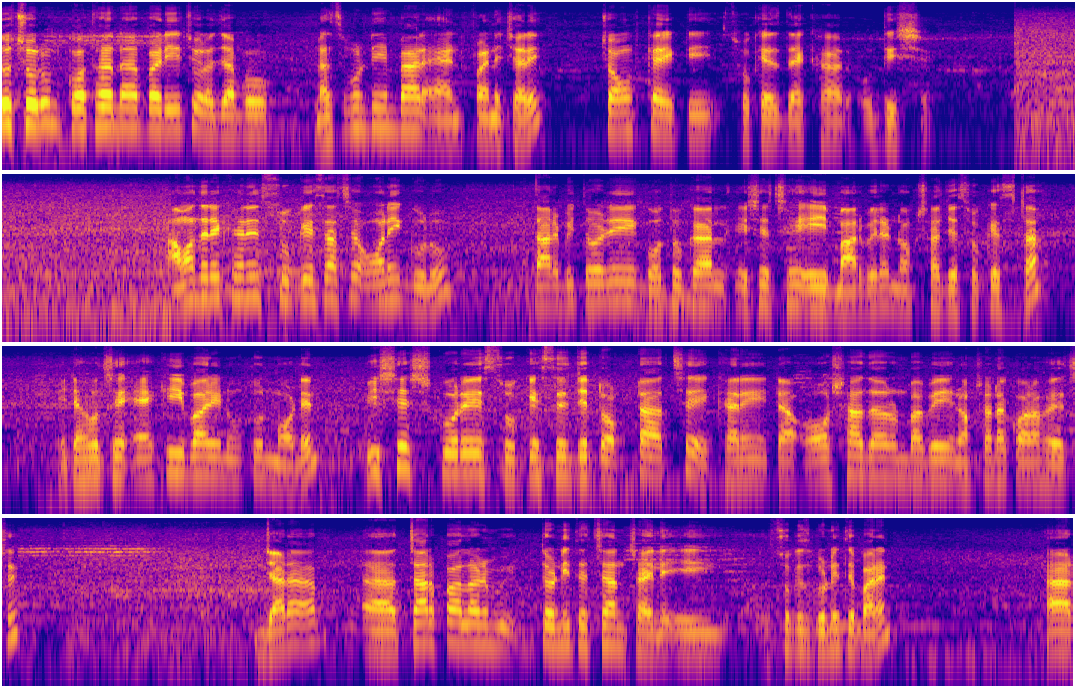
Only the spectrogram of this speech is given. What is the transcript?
তো চলুন কথা না বাড়িয়ে চলে যাব নাজমুল টিম্বার অ্যান্ড ফার্নিচারে। চমৎকার একটি শোকেস দেখার উদ্দেশ্যে। আমাদের এখানে শোকেস আছে অনেকগুলো। তার ভিতরে গতকাল এসেছে এই মার্বেলের নকশা যে শোকেসটা। এটা হচ্ছে একেবারে নতুন মডেল। বিশেষ করে শোকেসের যে টপটা আছে, এখানে এটা অসাধারণভাবে নকশাটা করা হয়েছে। যারা চার পাল্লার ভিতর নিতে চান, চাইলে এই শোকেসগুলো নিতে পারেন। আর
